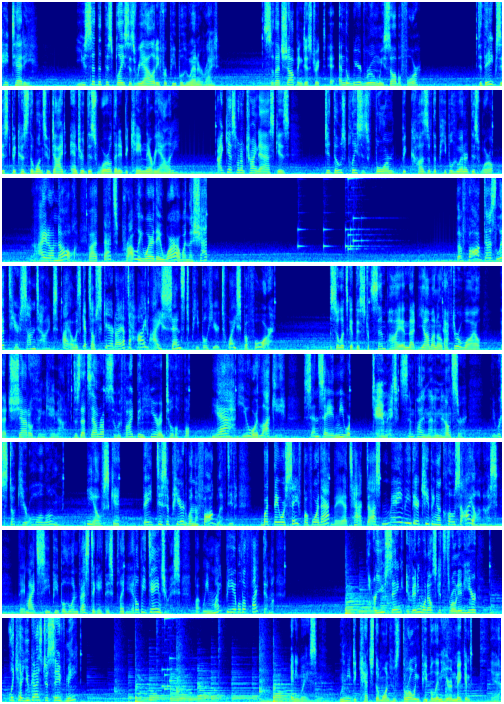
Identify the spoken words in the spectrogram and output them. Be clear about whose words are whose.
Speaker 1: Hey, Teddie. You said that this place is reality for people who enter, right? So that shopping district and the weird room we saw before? Did they exist because the ones who died entered this world and it became their reality? I guess what I'm trying to ask is, did those places form because of the people who entered this world?
Speaker 2: I don't know, but that's probably where they were when the shot. The fog does lift here sometimes. I always get so scared I have to hide. I sensed people here twice before.
Speaker 1: So let's get this straight. Senpai and that Yamano, after a while, that shadow thing came out of. Does that sound right? So if I'd been here until the fall.
Speaker 2: Yeah, you were lucky. Sensei and me were.
Speaker 1: Damn it. Senpai and that announcer, they were stuck here all alone.
Speaker 2: Yosuke. They disappeared when the fog lifted, but they were safe before that. They attacked us. Maybe they're keeping a close eye on us. They might see people who investigate this place. It'll be dangerous, but we might be able to fight them.
Speaker 1: Are you saying if anyone else gets thrown in here, like how you guys just saved me? Anyways, we need to catch the one who's throwing people in here and make him. Yeah.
